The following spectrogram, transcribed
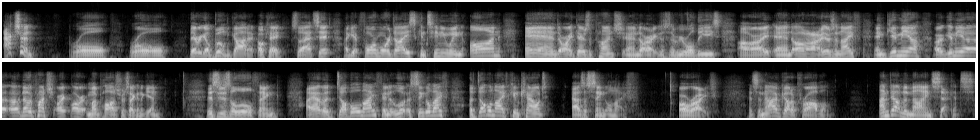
Action. Roll, roll, there we go. Boom. Got it. Okay. So that's it. I get four more dice. Continuing on. And all right, there's a punch. And all right, just reroll these. All right. And all right, there's a knife. And give me a, or give me a, uh, another punch. All right. All right. I'm to pause for a second again. This is just a little thing. I have a double knife and a single knife. A double knife can count as a single knife. All right. And so now I've got a problem. I'm down to nine seconds.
